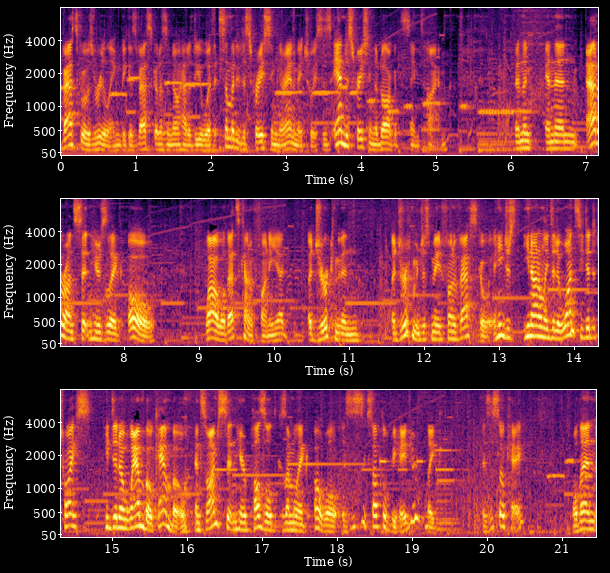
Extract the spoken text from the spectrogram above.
Vasco is reeling because Vasco doesn't know how to deal with somebody disgracing their anime choices and disgracing their dog at the same time. And then and then Aderon's sitting here is like, "Oh, wow, well that's kind of funny. A, a jerkman." A jerkman just made fun of Vasco, and he just—he not only did it once, he did it twice. He did a wombo combo, and so I'm sitting here puzzled because I'm like, oh well, is this acceptable behavior? Like, is this okay? Well, then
